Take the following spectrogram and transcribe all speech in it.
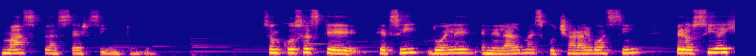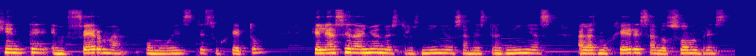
más placer siento yo son cosas que, que sí, duele en el alma escuchar algo así, pero sí hay gente enferma como este sujeto que le hace daño a nuestros niños, a nuestras niñas, a las mujeres, a los hombres.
